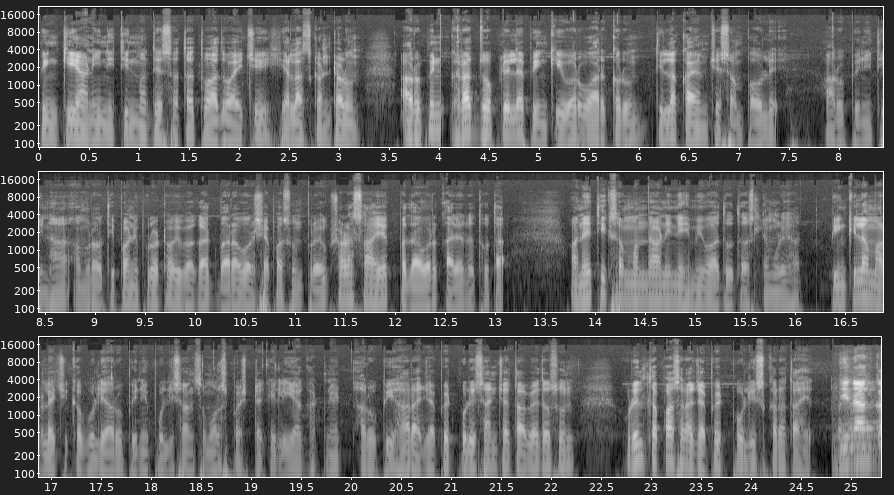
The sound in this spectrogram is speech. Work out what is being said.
पिंकी आणि नितीनमध्ये सतत वाद व्हायचे यालाच कंटाळून आरोपीने घरात झोपलेल्या पिंकीवर वार करून तिला कायमचे संपवले. आरोपी नितीन हा अमरावती पाणीपुरवठा विभागात बारा वर्षापासून प्रयोगशाळा सहाय्यक पदावर कार्यरत होता. अनैतिक संबंध आणि नेहमी वाद होत असल्यामुळे पिंकीला मारल्याची कबुली आरोपीने पोलिसांसमोर स्पष्ट केली. या घटनेत आरोपी हा राजापेठ पोलिसांच्या ताब्यात असून पुढील तपास राजापेठ पोलीस करत आहेत. दिनांक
